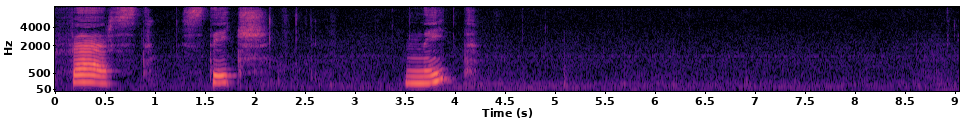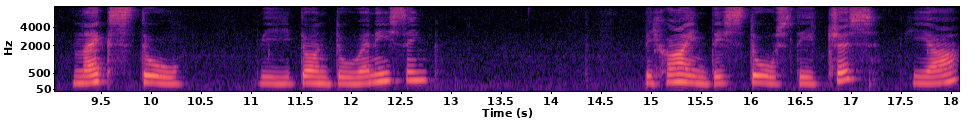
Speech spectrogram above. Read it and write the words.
First stitch knit next two we don't do anything. Behind these two stitches here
